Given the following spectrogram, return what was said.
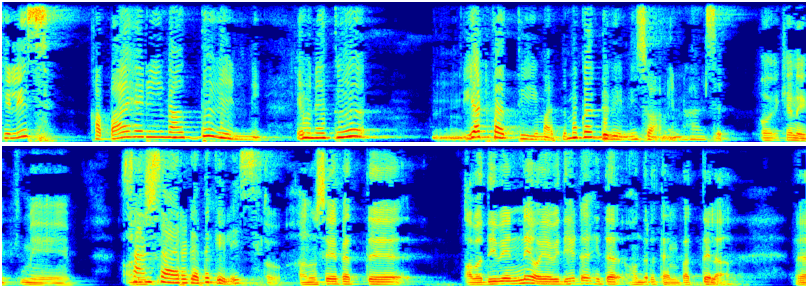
කෙලස් කපා හැරීමක්ද වෙන්නේ. එහෙම නැතුව යටපත් වීමක්ද මොකද්ද වෙන්නේ ස්වාමීන් වහන්සේ? ඔය කියන්නේ මේ සංසාරගත කෙලස්. ඔව් අනුසය පැත්ත අවදි වෙන්නේ ඔය විදිහට හිත හොඳට තැම්පත් වෙලා. අ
